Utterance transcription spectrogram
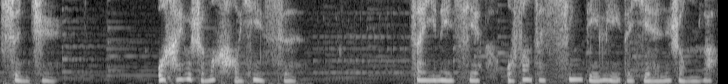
甚至，我还有什么好意思在意那些我放在心底里的颜容了。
